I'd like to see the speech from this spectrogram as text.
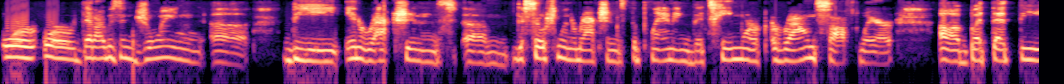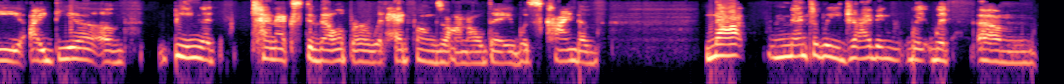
or or that I was enjoying uh, the interactions, um, the social interactions, the planning, the teamwork around software, uh, but that the idea of being a 10x developer with headphones on all day was kind of not mentally jiving with, with um,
